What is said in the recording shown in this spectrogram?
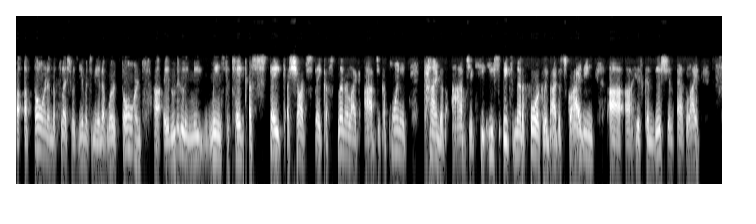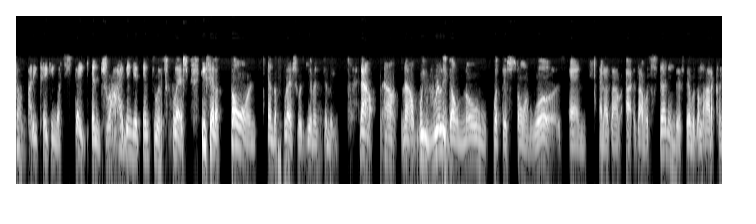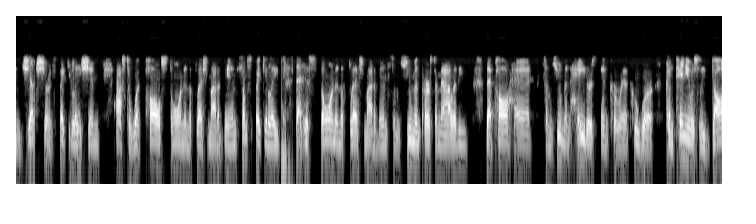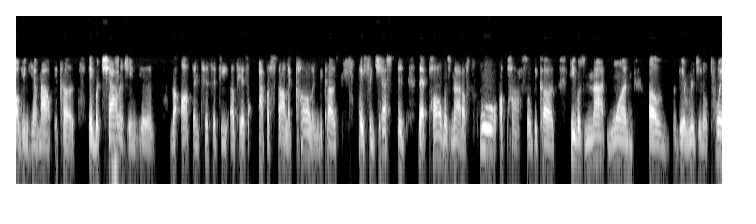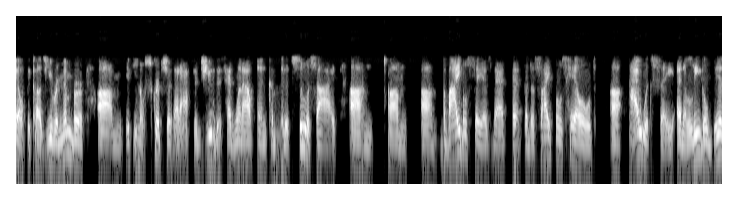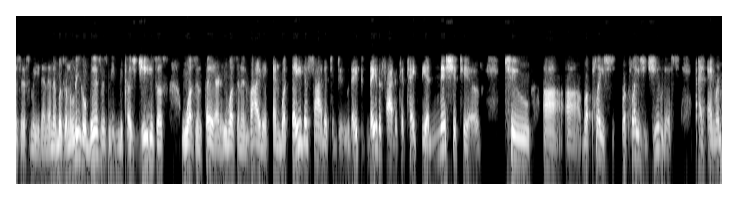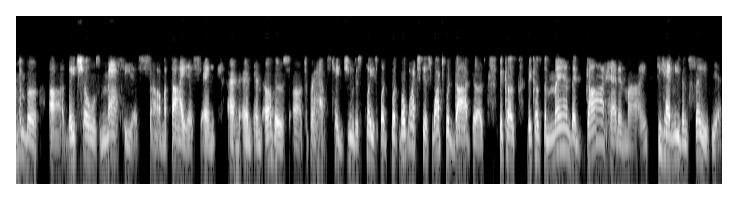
A, thorn in the flesh was given to me. And that word thorn, uh, it literally means to take a stake, a sharp stake, a splinter like object, a pointed kind of object. He, he speaks metaphorically by describing uh, uh, his condition as like somebody taking a stake and driving it into his flesh. He said, A thorn and the flesh was given to me. Now, now, now, we really don't know what this thorn was, and and as I as I was studying this, there was a lot of conjecture and speculation as to what Paul's thorn in the flesh might have been. Some speculate that his thorn in the flesh might have been some human personalities that Paul had some human haters in Corinth who were continuously dogging him out because they were challenging his the authenticity of his apostolic calling because they suggested that Paul was not a full apostle because he was not one of the original 12 because you remember um, if you know scripture that after Judas had went out and committed suicide um, um, um the Bible says that, that the disciples held uh, I would say, an illegal business meeting. And it was an illegal business meeting because Jesus wasn't there and he wasn't invited. And what they decided to do, they they decided to take the initiative to uh, uh, replace replace Judas. And, and remember, uh, they chose Matthias, uh, Matthias, and and and, and others uh, to perhaps take Judas' place. But but but watch this. Watch what God does, because because the man that God had in mind, he hadn't even saved yet.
